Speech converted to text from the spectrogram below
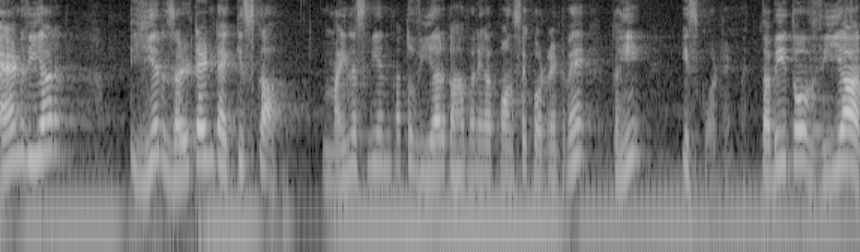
and V R ये रिजल्टेंट है किसका? माइनस वी एम का। तो वी आर कहाँ बनेगा? कौन से क्वाड्रेंट में? कहीं इस क्वाड्रेंट में। तभी तो V R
